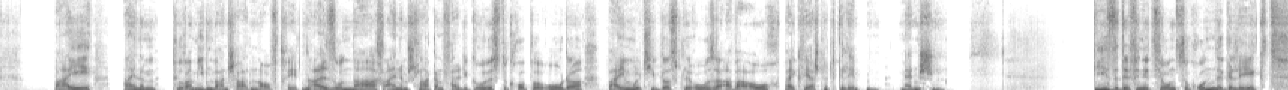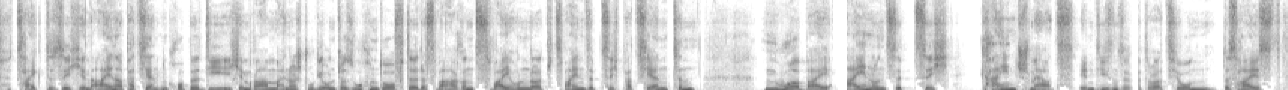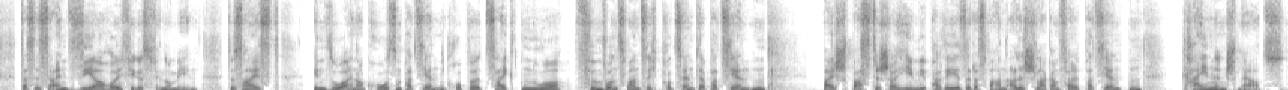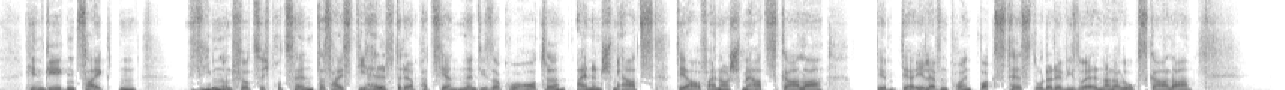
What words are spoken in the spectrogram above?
bei einem Pyramidenbandschaden auftreten, also nach einem Schlaganfall die größte Gruppe oder bei multipler Sklerose, aber auch bei querschnittgelähmten Menschen. Diese Definition zugrunde gelegt zeigte sich in einer Patientengruppe, die ich im Rahmen einer Studie untersuchen durfte. Das waren 272 Patienten. Nur bei 71 kein Schmerz in diesen Situationen. Das heißt, das ist ein sehr häufiges Phänomen. Das heißt, in so einer großen Patientengruppe zeigten nur 25 Prozent der Patienten bei spastischer Hemiparese, das waren alles Schlaganfallpatienten, keinen Schmerz. Hingegen zeigten 47 Prozent, das heißt die Hälfte der Patienten in dieser Kohorte, einen Schmerz, der auf einer Schmerzskala, der 11-Point-Box-Test oder der visuellen Analogskala,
